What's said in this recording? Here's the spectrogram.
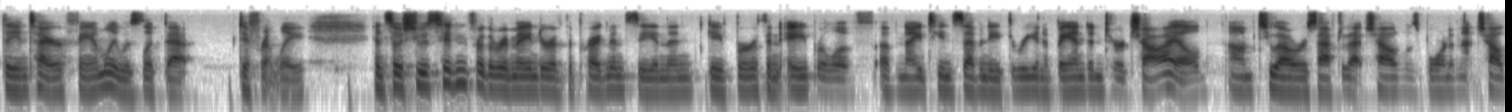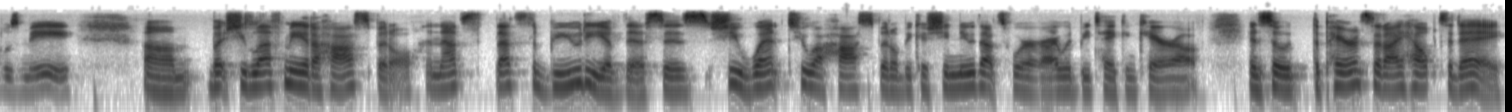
the entire family was looked at differently. And so she was hidden for the remainder of the pregnancy and then gave birth in April of, of 1973 and abandoned her child um, two hours after that child was born. And that child was me. Um, but she left me at a hospital. And that's, that's the beauty of this is she went to a hospital because she knew that's where I would be taken care of. And so the parents that I help today,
